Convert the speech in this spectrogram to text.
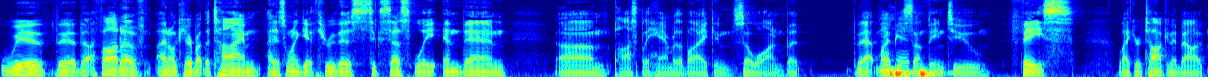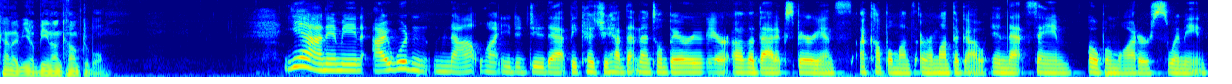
with the, the thought of I don't care about the time. I just want to get through this successfully, and then um, possibly hammer the bike and so on. But that might mm-hmm. be something to face, like you're talking about, kind of you know being uncomfortable. Yeah, and I mean, I wouldn't not want you to do that because you have that mental barrier of a bad experience a couple months or a month ago in that same open water swimming.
